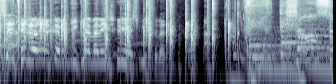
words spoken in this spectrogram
C'était le Rire Comedy Club avec Julien Schmitt ce matin. et chanson.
